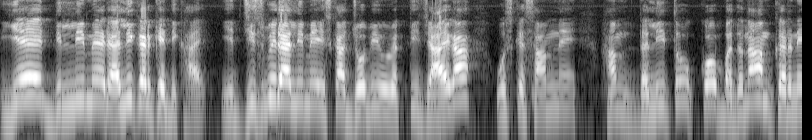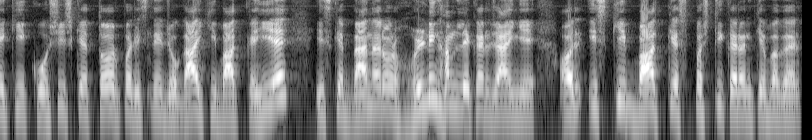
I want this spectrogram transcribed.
ये दिल्ली में रैली करके दिखाए। ये जिस भी रैली में इसका जो भी व्यक्ति जाएगा उसके सामने हम दलितों को बदनाम करने की कोशिश के तौर पर इसने जो गाय की बात कही है इसके बैनर और होल्डिंग हम लेकर जाएँगे और इसकी बात के स्पष्टीकरण के बगैर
